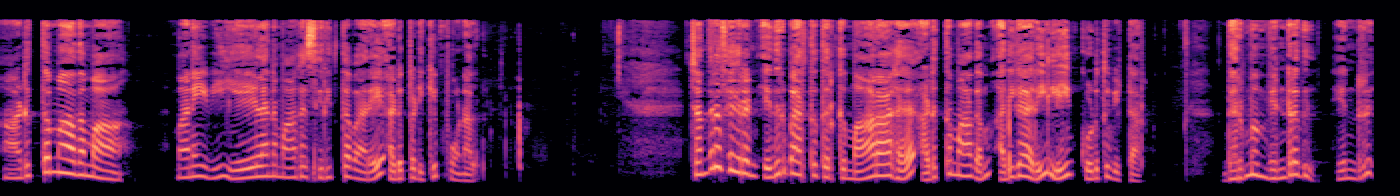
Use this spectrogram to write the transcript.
அடுத்த மாதமா? மனைவி ஏளனமாக சிரித்தவாறே அடுப்படிக்கு போனாள். சந்திரசேகரன் எதிர்பார்த்ததற்கு மாறாக அடுத்த மாதம் அதிகாரி லீவ் கொடுத்து விட்டார். தர்மம் வென்றது என்று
